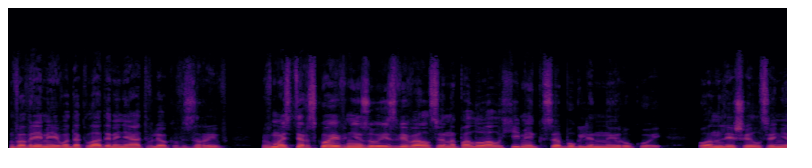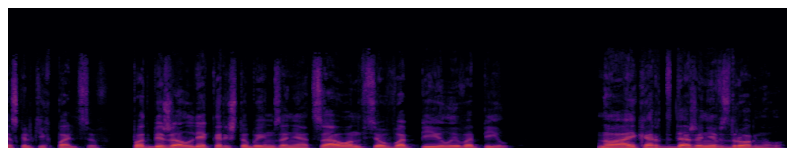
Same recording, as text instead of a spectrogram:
Во время его доклада меня отвлек взрыв. В мастерской внизу извивался на полу алхимик с обугленной рукой. Он лишился нескольких пальцев. Подбежал лекарь, чтобы им заняться, а он все вопил и вопил. Но Айкард даже не вздрогнул.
